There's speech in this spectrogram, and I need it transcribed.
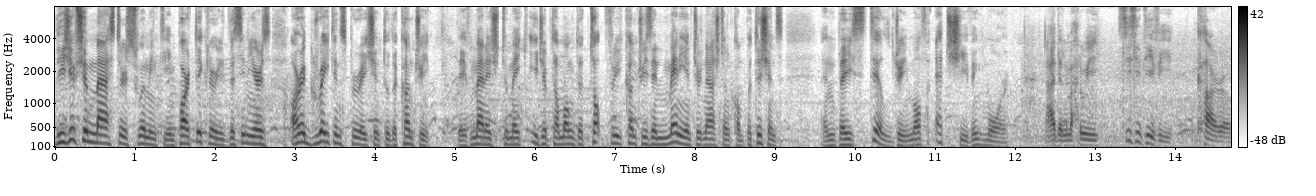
The Egyptian master swimming team, particularly the seniors, are a great inspiration to the country. They've managed to make Egypt among the top three countries in many international competitions, and they still dream of achieving more. Adel Mahroui, CCTV, Cairo.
